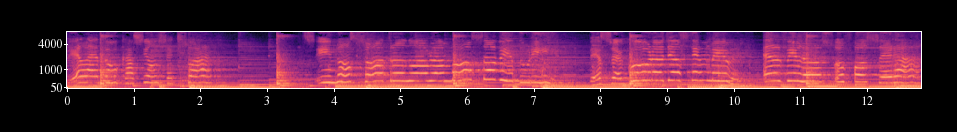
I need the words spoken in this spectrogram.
de la educación sexual. Si nosotros no hablamos sabiduría, de seguro Justin Bieber, el filósofo será.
